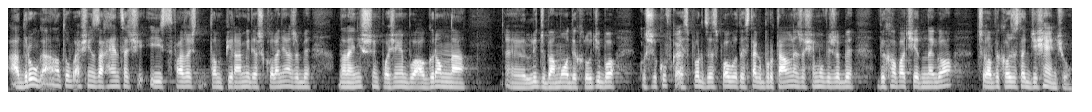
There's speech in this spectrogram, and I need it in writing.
A druga, no to właśnie zachęcać i stwarzać tą piramidę szkolenia, żeby na najniższym poziomie była ogromna e, liczba młodych ludzi, bo koszykówka i sport zespołowy to jest tak brutalne, że się mówi, żeby wychować jednego, trzeba wykorzystać dziesięciu.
